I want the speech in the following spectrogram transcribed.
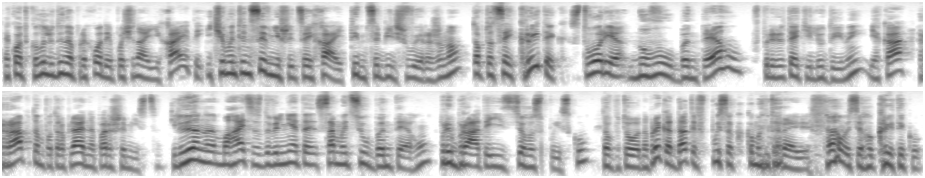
Так от, коли людина приходить і починає її хаяти, і чим інтенсивніший цей хай, тим це більш виражено. Тобто цей критик створює нову бентегу в пріоритеті людини, яка раптом потрапляє на перше місце. І людина намагається задовільняти саме цю бентегу, прибрати її з цього списку. Тобто, наприклад, дати вписок коментареві та ось цього критику.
